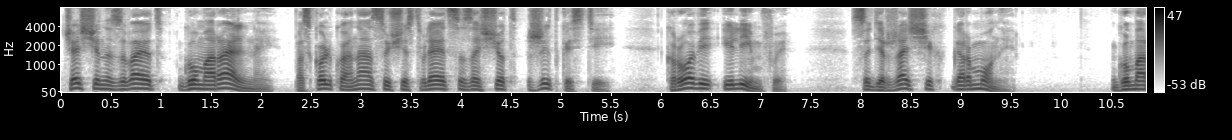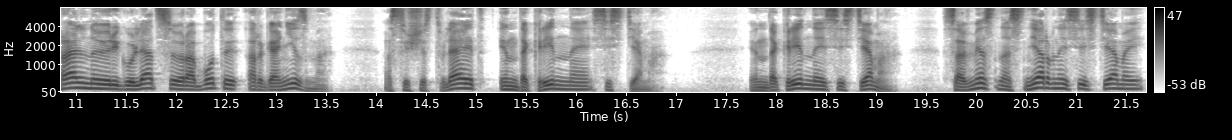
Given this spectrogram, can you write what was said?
чаще называют гуморальной, поскольку она осуществляется за счет жидкостей, крови и лимфы, содержащих гормоны. Гуморальную регуляцию работы организма осуществляет эндокринная система. Эндокринная система совместно с нервной системой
